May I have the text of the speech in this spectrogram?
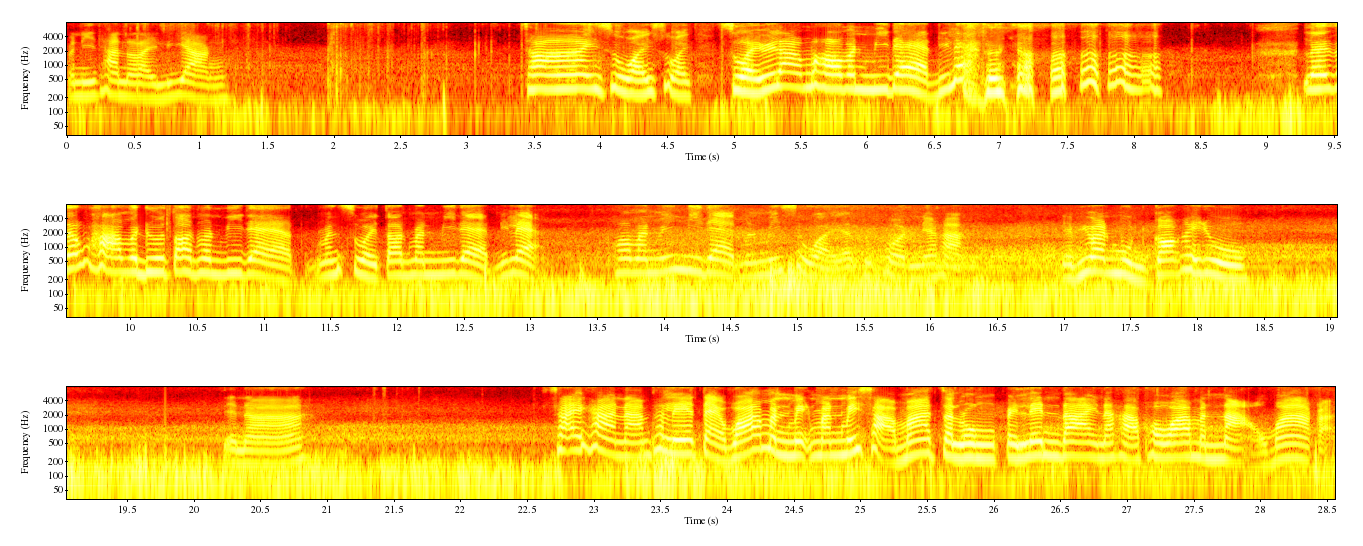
วันนี้ทานอะไรหรือยัง ใช่สวยสวย สวยเวลาพอมันมีแดดนี่แหละน้องหยเลยต้องพามาดูตอนมันมีแดด มันสวยตอนมันมีแดดนี่แหละ พอมันไม่มีแดดมันไม่สวยอะทุกคนเนี่ยค่ะ เดี๋ยวพี่วันหมุนกล้องให้ดู เดี๋ยวนะ ใช่ค่ะน้ำทะเลแต่ว่ามันม,มันไม่สามารถจะลงไปเล่นได้นะคะ เพราะว่ามันหนาวมากอะ่ะ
